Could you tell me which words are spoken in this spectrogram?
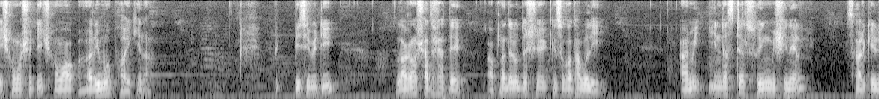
এই সমস্যাটি সমা রিমুভ হয় কি না পিসিবিটি লাগানোর সাথে সাথে আপনাদের উদ্দেশ্যে কিছু কথা বলি। আমি ইন্ডাস্ট্রিয়াল সুইং মেশিনের সার্কিট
